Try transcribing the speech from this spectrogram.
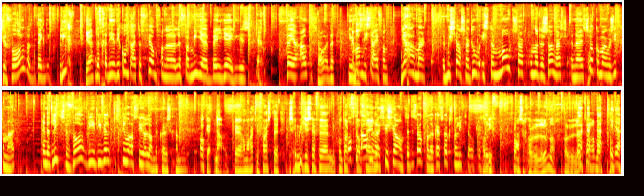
Je vol. Dat betekent ik vlieg. Ja? Dat, gaat- die, die komt uit de film van eh, Le Famille Bélier. Die is echt twee jaar oud of zo. En eh, die man die zei van... Ja, maar eh, Michel Sardou is de Mozart onder de zangers. En hij heeft zulke mooie muziek gemaakt. En dat liedje vol, die, die wil ik misschien wel als de Jolande keuze gaan doen. Oké, nou, ik uh, hou mijn hart weer vast. Eh, misschien moet je eens even contact Of dat opnemen. andere, Chachante. Dat is ook wel leuk. Hij heeft ook zo'n liedje over Al die Franse gelummer, geleuter allemaal. Ja.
